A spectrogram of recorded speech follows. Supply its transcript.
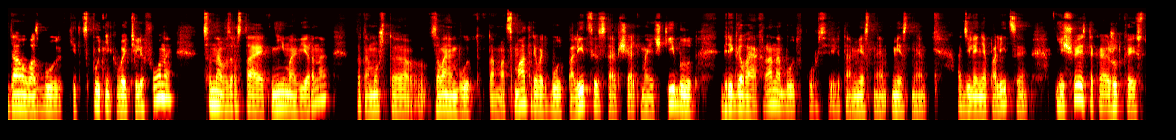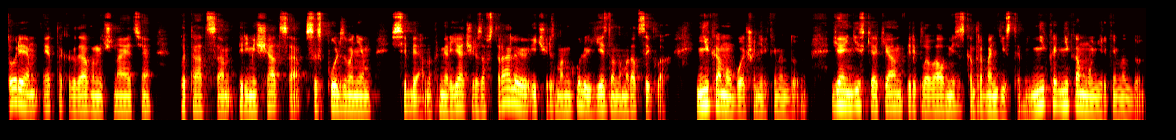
да, у вас будут какие-то спутниковые телефоны, цена возрастает неимоверно, потому что за вами будут там отсматривать, будут полиции сообщать, маячки будут, береговая охрана будет в курсе или там местное, местное отделение полиции. Еще есть такая жуткая история, это когда вы начинаете пытаться перемещаться с использованием себя. Например, я через Австралию и через Монголию ездил на мотоциклах. Никому больше не рекомендую. Я Индийский океан переплывал вместе с контрабандистами. Ник- никому не рекомендую.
